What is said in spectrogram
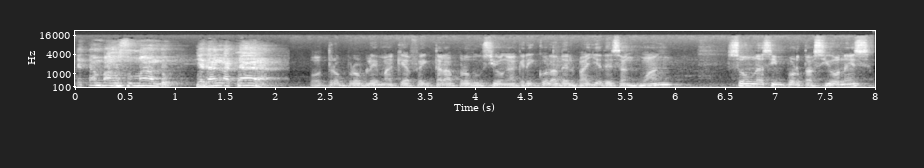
que están bajo su mando que dan la cara otro problema que afecta a la producción agrícola del Valle de San Juan son las importaciones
